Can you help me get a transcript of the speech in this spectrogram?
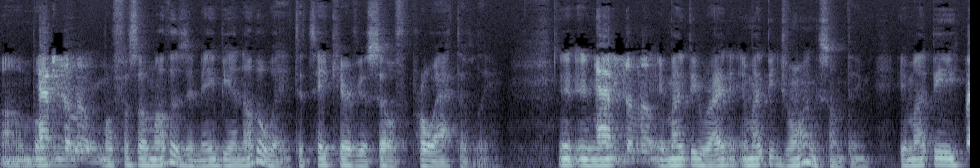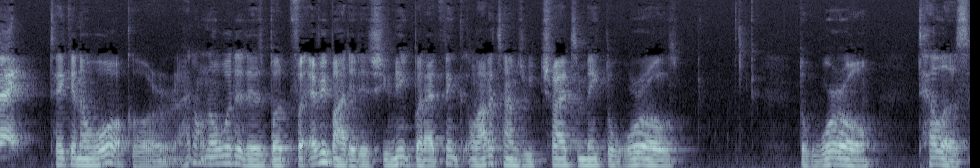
Um, but, Absolutely. but for some others, it may be another way to take care of yourself proactively. It, it might, Absolutely. it might be writing. It might be drawing something. It might be Right. taking a walk, or I don't know what it is. But for everybody, it is unique. But I think a lot of times we try to make the world, the world, tell us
